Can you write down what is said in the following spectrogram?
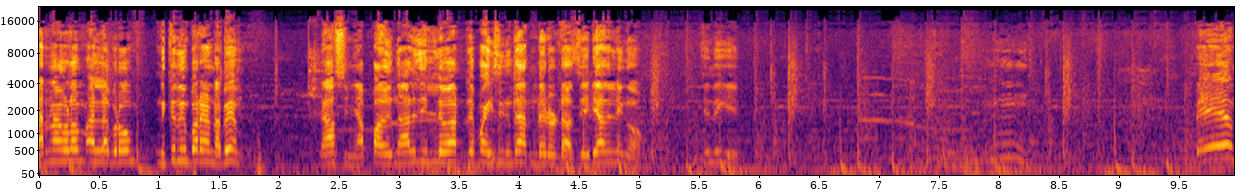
എറണാകുളം അല്ല ബ്രോ നിക്ക് നീ പറയണ്ട ബേം ലാസ്റ്റ് ഞാൻ പതിനാല് ജില്ല പറഞ്ഞ പൈസ തരണ്ട കേട്ടോ ശരിയാന്നില്ലെങ്കോ? ചിന്തിക്ക്. അപ്പോ ബേം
